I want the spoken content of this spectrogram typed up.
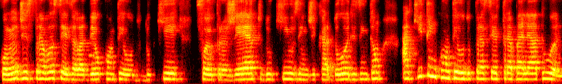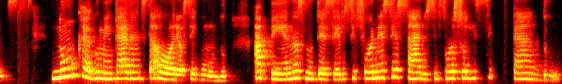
Como eu disse para vocês, ela deu conteúdo do que foi o projeto, do que os indicadores. Então, aqui tem conteúdo para ser trabalhado antes. Nunca argumentar antes da hora, é o segundo. Apenas no terceiro, se for necessário, se for solicitado.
